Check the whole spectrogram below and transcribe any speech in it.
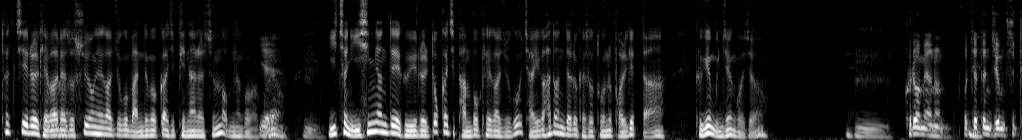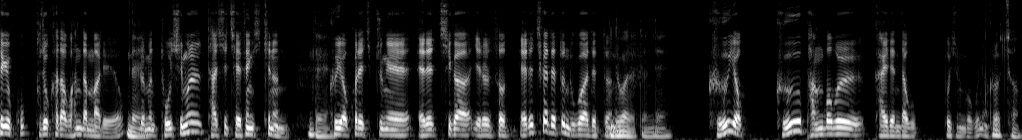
택지를 개발해서 어. 수용해가지고 만든 것까지 비난할 수는 없는 것 같고요. 예. 음. 2020년대 그 일을 똑같이 반복해가지고 자기가 하던 대로 계속 돈을 벌겠다. 그게 문제인 거죠. 음, 그러면은 어쨌든 지금 주택이 고- 부족하다고 한단 말이에요. 네. 그러면 도심을 다시 재생시키는 네. 그 역할에 집중해 LH가 예를 들어서 LH가 됐든 누가 됐든 누가 됐든 네. 그 역, 그 방법을 가야 된다고 보시는 거군요. 그렇죠.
